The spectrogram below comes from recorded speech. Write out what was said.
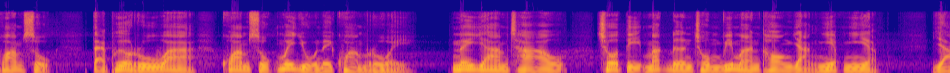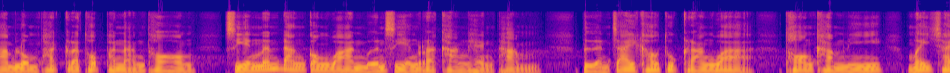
ความสุข แต่เพื่อรู้ว่าความสุขไม่อยู่ในความรวย ในยามเช้า โชติมักเดินชมวิมานทองอย่างเงียบๆ ยามลมพัดกระทบผนังทอง เสียงนั้นดังกองวานเหมือนเสียงระฆังแห่งธรรม เตือนใจเขาทุกครั้งว่า ทองคำนี้ไม่ใช่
